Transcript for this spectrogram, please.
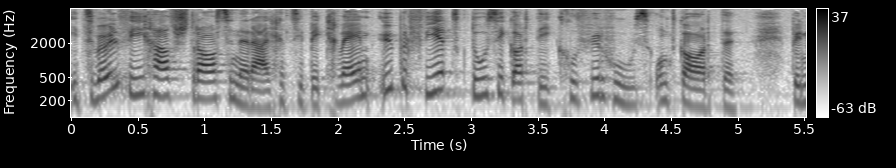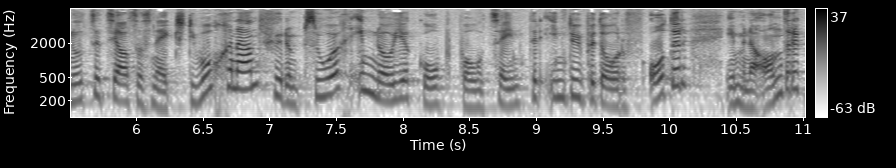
In zwölf Einkaufsstraßen erreichen Sie bequem über 40.000 Artikel für Haus und Garten. Benutzen Sie also das nächste Wochenende für einen Besuch im neuen Bauzenter in Dübendorf oder in einem anderen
